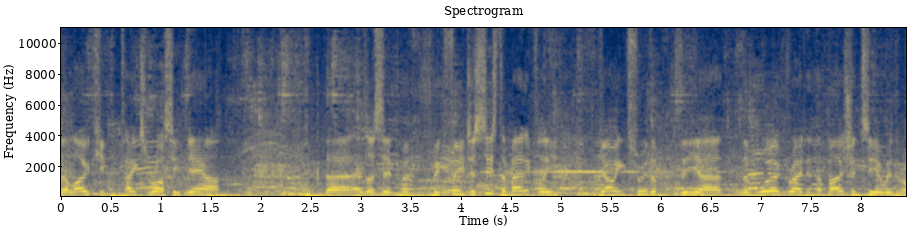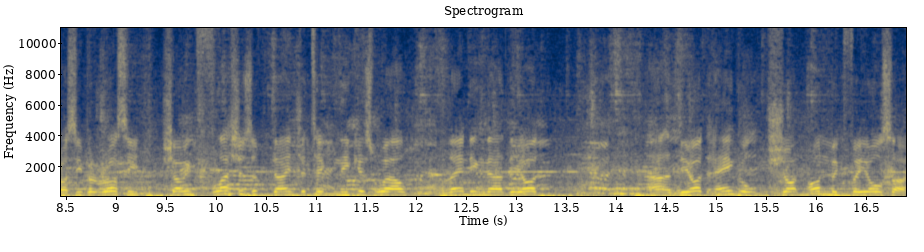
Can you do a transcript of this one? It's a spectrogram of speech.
the low kick takes Rossi down the, as I said, Macfie just systematically going through the the, uh, the work rate and the motions here with Rossi, but Rossi showing flashes of danger technique as well, landing the, the odd uh, the odd angle shot on Macfie also.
